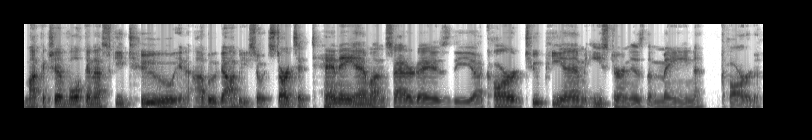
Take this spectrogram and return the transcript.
Makhachev Volkanovski 2 in Abu Dhabi. So it starts at 10 a.m. on Saturday is the uh, card. 2 p.m. Eastern is the main card.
